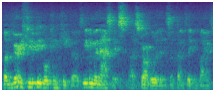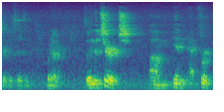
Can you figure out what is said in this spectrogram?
But very few people can keep those. Even monastics uh, struggle with it. Sometimes they combine services and whatever. So in the church, um, in for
